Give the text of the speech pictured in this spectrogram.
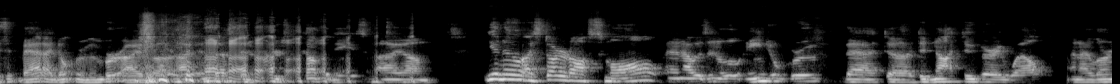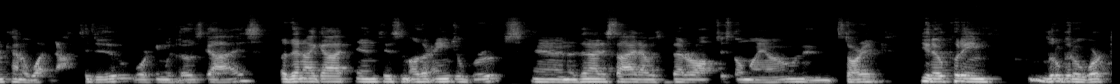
is it bad? I don't remember. I've, uh, I've invested in hundreds of companies. I, um, you know, I started off small and I was in a little angel group that uh, did not do very well. And I learned kind of what not to do working with those guys. But then I got into some other angel groups and then I decided I was better off just on my own and started, you know, putting a little bit of work,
